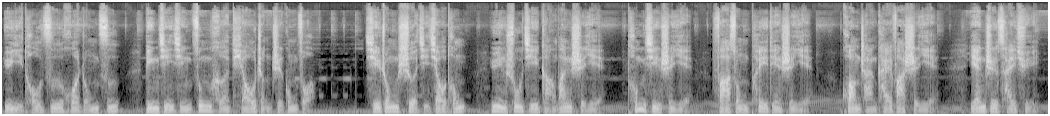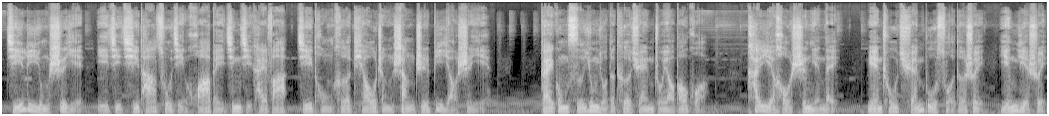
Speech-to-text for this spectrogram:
予以投资或融资，并进行综合调整之工作，其中涉及交通运输及港湾事业、通信事业、发送配电事业、矿产开发事业、研制采取及利用事业以及其他促进华北经济开发及统合调整上之必要事业。该公司拥有的特权主要包括：开业后十年内免除全部所得税、营业税。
